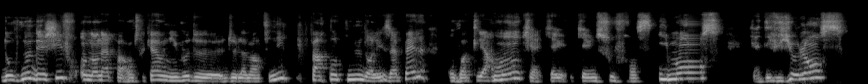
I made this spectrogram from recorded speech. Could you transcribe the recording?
Donc nous, des chiffres, on n'en a pas, en tout cas au niveau de, la Martinique. Par contre, nous, dans les appels, on voit clairement qu'il y, a une souffrance immense, qu'il y a des violences,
